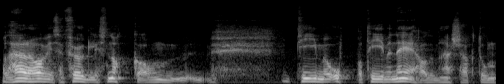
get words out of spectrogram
Og det her har vi selvfølgelig snakka om time opp og time ned, hadde man sagt, om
